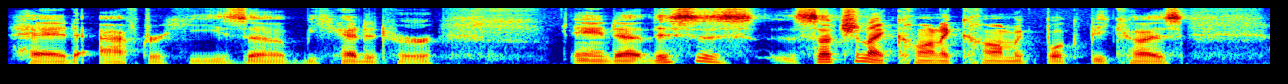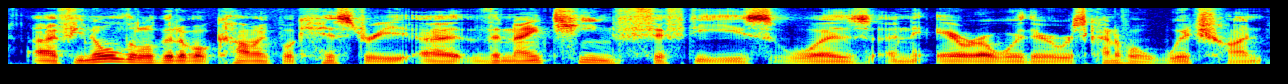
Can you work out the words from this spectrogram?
head after he's beheaded her. And this is such an iconic comic book because uh, if you know a little bit about comic book history, uh, the 1950s was an era where there was kind of a witch hunt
